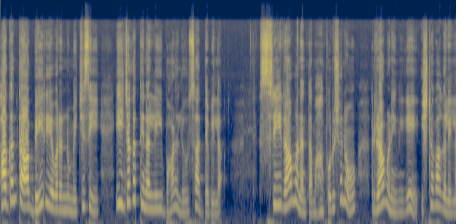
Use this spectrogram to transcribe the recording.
ಹಾಗಂತ ಬೇರೆಯವರನ್ನು ಮೆಚ್ಚಿಸಿ ಈ ಜಗತ್ತಿನಲ್ಲಿ ಬಾಳಲು ಸಾಧ್ಯವಿಲ್ಲ. ಶ್ರೀರಾಮನಂತ ಮಹಾಪುರುಷನು ರಾವಣನಿಗೆ ಇಷ್ಟವಾಗಲಿಲ್ಲ.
